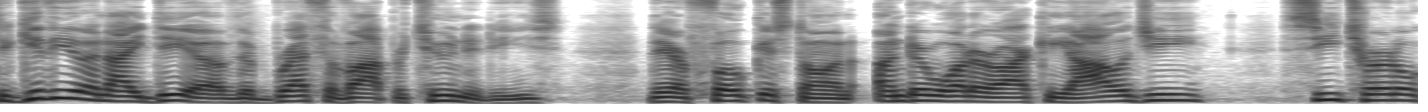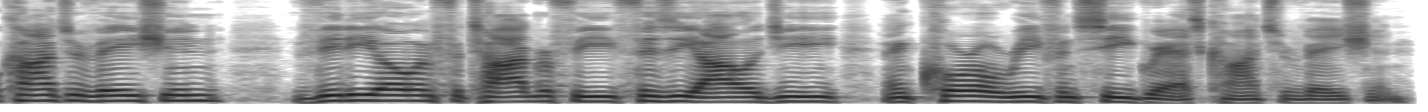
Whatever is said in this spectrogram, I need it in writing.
To give you an idea of the breadth of opportunities, they are focused on underwater archaeology, sea turtle conservation, video and photography, physiology, and coral reef and seagrass conservation.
